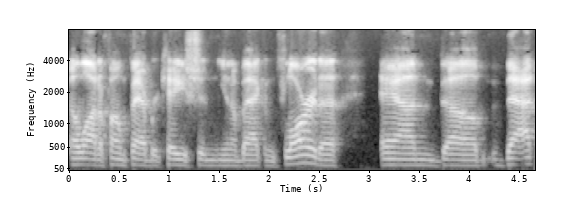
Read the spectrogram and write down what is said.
a lot of foam fabrication you know back in florida and uh, that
